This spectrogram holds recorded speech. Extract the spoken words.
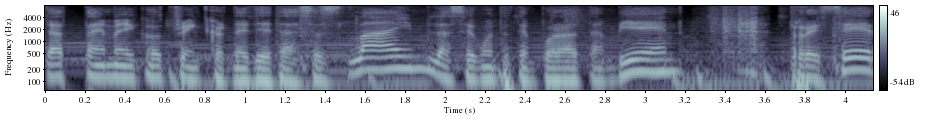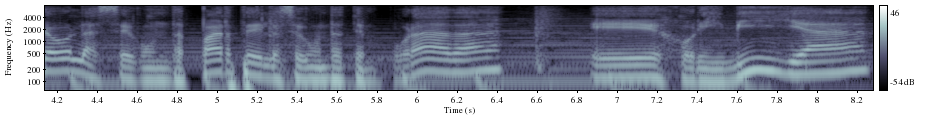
That Time I Got Reincarnated as a Slime, la segunda temporada también, Recero, la segunda parte de la segunda temporada, eh, Horimiya,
